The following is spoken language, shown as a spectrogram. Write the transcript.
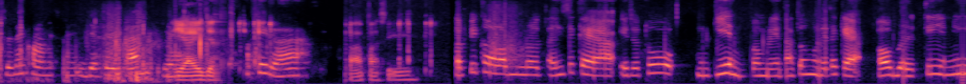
Maksudnya kalau misalnya ijazah ditahan, ya Iya aja. oke lah. Apa-apa sih? tapi kalau menurut Aing sih kayak itu tuh mungkin pemerintah tuh ngeliatnya kayak oh berarti ini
